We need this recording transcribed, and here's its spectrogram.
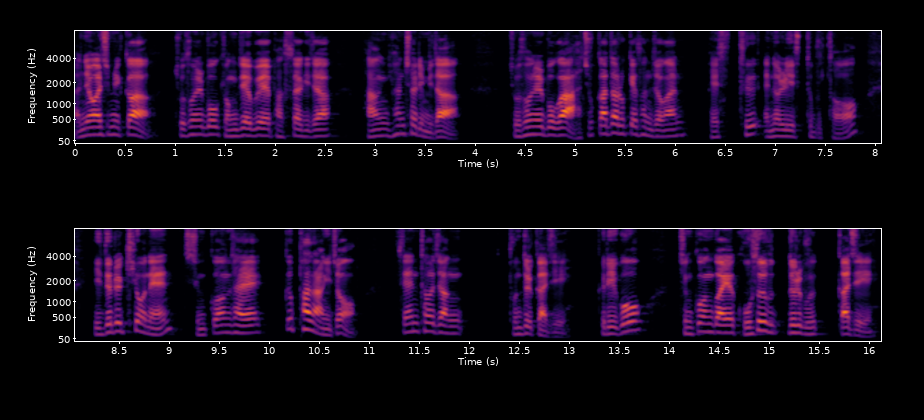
안녕하십니까. 조선일보 경제부의 박사기자 방현철입니다. 조선일보가 아주 까다롭게 선정한 베스트 애널리스트부터 이들을 키워낸 증권사의 끝판왕이죠. 센터장 분들까지 그리고 증권가의 고수들까지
